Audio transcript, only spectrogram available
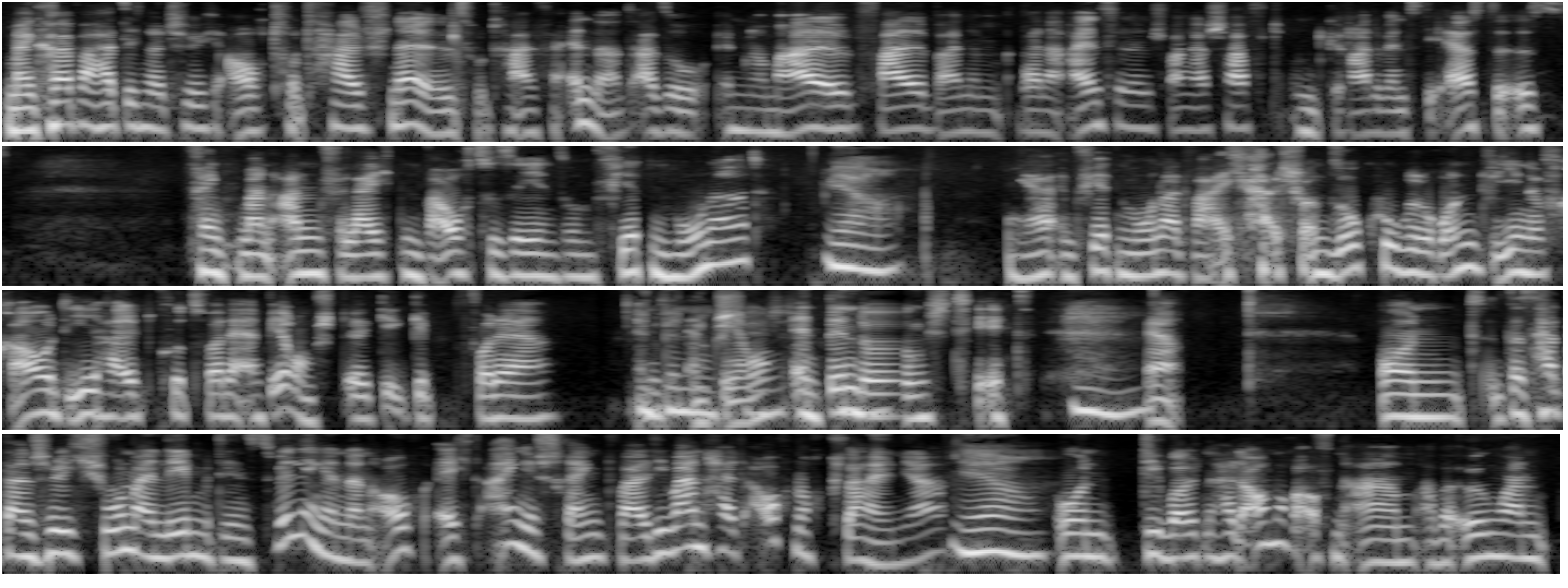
mein Körper hat sich natürlich auch total schnell, total verändert. Also im Normalfall bei, einem, bei einer einzelnen Schwangerschaft und gerade wenn es die erste ist, fängt man an, vielleicht einen Bauch zu sehen, so im vierten Monat. Ja. Ja, im vierten Monat war ich halt schon so kugelrund wie eine Frau, die halt kurz vor der Entbehrung, äh, vor der Entbindung Entbehrung, steht. Entbindung steht. Mhm. Ja. Und das hat dann natürlich schon mein Leben mit den Zwillingen dann auch echt eingeschränkt, weil die waren halt auch noch klein, ja. Ja. Und die wollten halt auch noch auf den Arm, aber irgendwann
